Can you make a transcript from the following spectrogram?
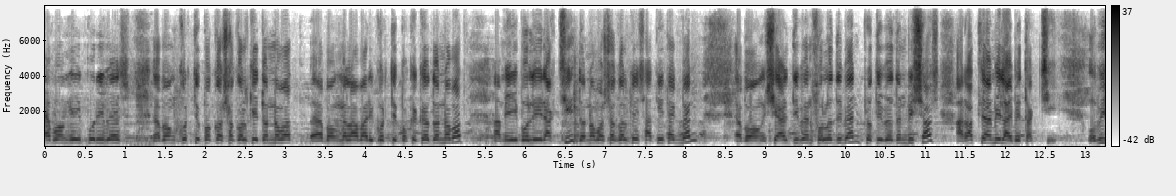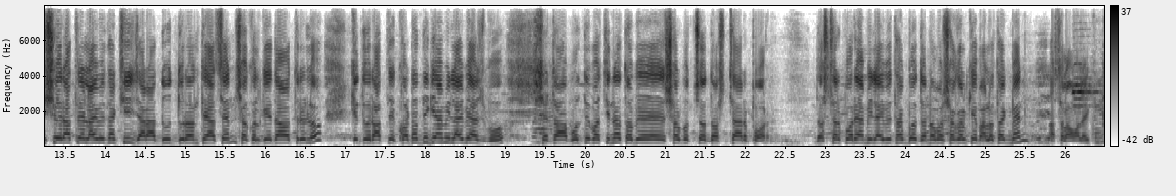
এবং এই পরিবেশ এবং কর্তৃপক্ষ সকলকে ধন্যবাদ এবং মেলাবাড়ি কর্তৃপক্ষকেও ধন্যবাদ। আমি এই বলেই রাখছি, ধন্যবাদ সকলকে, সাথেই থাকবেন এবং শেয়ার দিবেন ফলো দিবেন, প্রতিবেদন বিশ্বাস। আর রাত্রে আমি লাইভে থাকছি। অবশ্যই রাত্রে লাইভে থাকছি। যারা দূর দূরান্তে আছেন, সকলকে দাওয়াত রইল। কিন্তু রাত্রে কটার দিকে আমি লাইভে আসব, সেটা বলতে পারছি না, তবে সর্বোচ্চ দশটার পর। দশটার পরে আমি লাইভে থাকব। ধন্যবাদ সকলকে, ভালো থাকবেন। আসসালামু আলাইকুম।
